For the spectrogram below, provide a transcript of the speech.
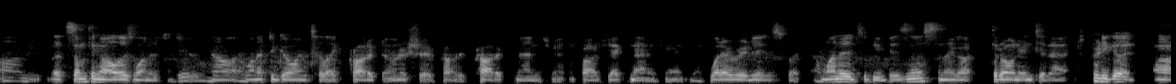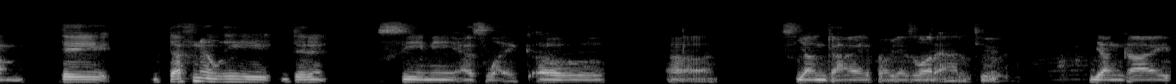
um, that's something i always wanted to do you know i wanted to go into like product ownership product product management project management like whatever it is but i wanted it to be business and i got thrown into that it's pretty good um, they definitely didn't see me as like oh uh, young guy probably has a lot of attitude. Young guy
